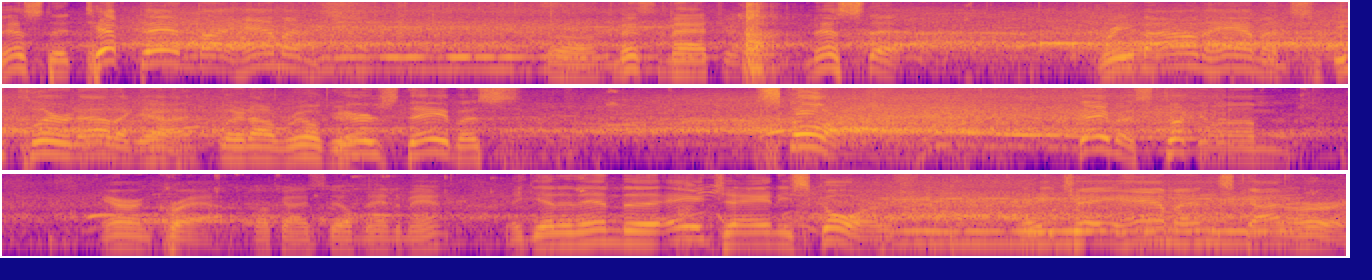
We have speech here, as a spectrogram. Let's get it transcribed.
Missed it. Tipped in by Hammons. Uh, mismatch. Missed it. Rebound Hammons. He cleared out a guy. Yeah, cleared out real good. Here's Davis. Score! Davis took it from Aaron Craft. Buckeye still man-to-man. They get it into AJ and he scores. AJ To hurry.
